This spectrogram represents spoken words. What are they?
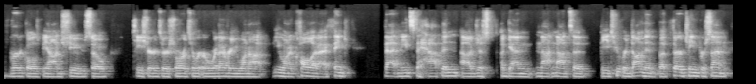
verticals beyond shoes. So t-shirts or shorts or, or whatever you wanna you wanna call it. I think that needs to happen. Uh, just again, not not to be too redundant, but 13%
